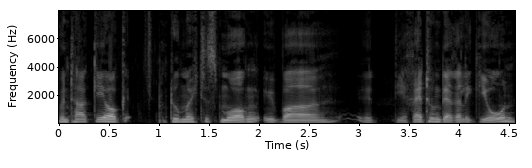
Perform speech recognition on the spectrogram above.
Guten Tag, Georg. Du möchtest morgen über äh, die Rettung der Religion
